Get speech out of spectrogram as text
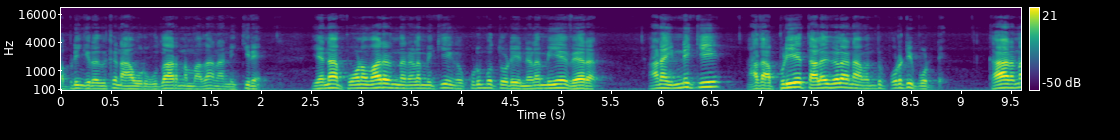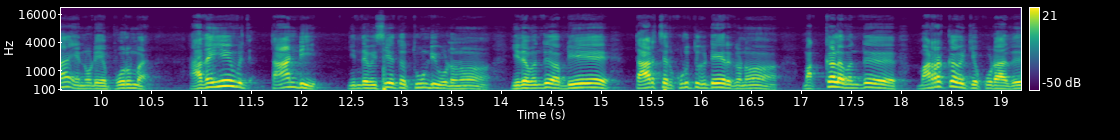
அப்படிங்கிறதுக்கு நான் ஒரு உதாரணமாக தான் நான் நிற்கிறேன். ஏன்னா போன வாரம் இருந்த நிலைமைக்கு எங்கள் குடும்பத்துடைய நிலைமையே வேறு. ஆனால் இன்றைக்கி அதை அப்படியே தலைகளை நான் வந்து புரட்டி போட்டேன். காரணம் என்னுடைய பொறுமை. அதையும் தாண்டி இந்த விஷயத்தை தூண்டி விடணும். இதை வந்து அப்படியே டார்ச்சர் கொடுத்துக்கிட்டே இருக்கணும். மக்களை வந்து மறக்க வைக்கக்கூடாது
